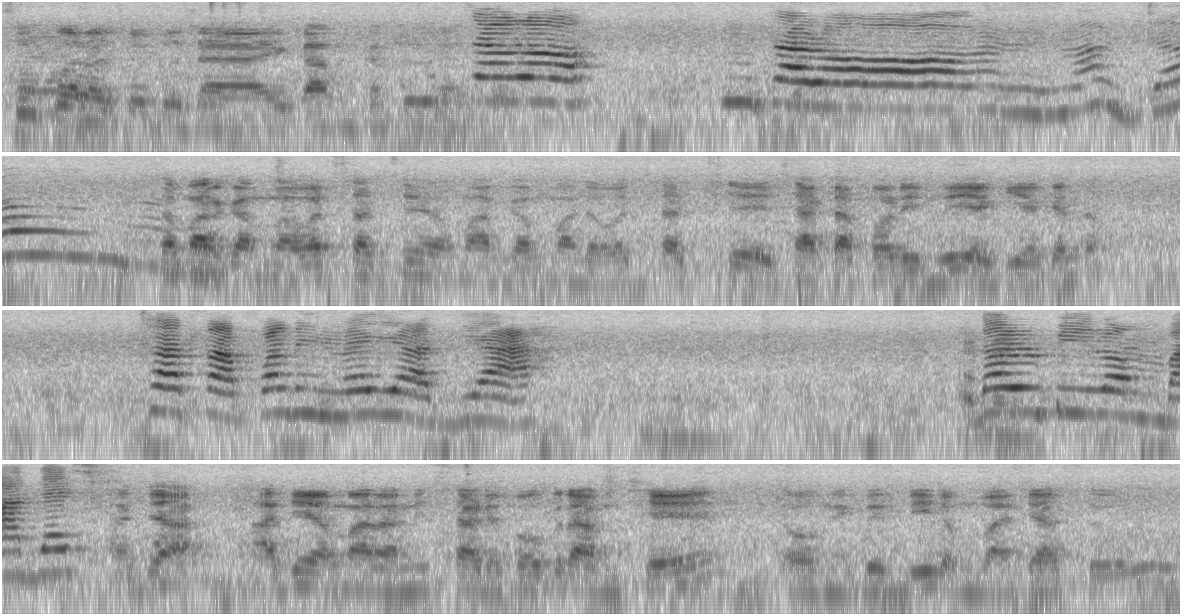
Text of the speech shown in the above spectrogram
શું કરો છો બધા કામ કરતું તમારા ગામમાં વરસાદ છે અમારા ગામમાં તો વરસાદ છે. છાટા પડીને લઈ ગયા કે તો? છાટા પડીને લઈ ગયા. આજે આજે અમારા નિશાળે પ્રોગ્રામ છે તો અમે ગરબી રમવા જાશું.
